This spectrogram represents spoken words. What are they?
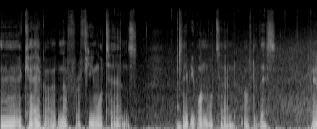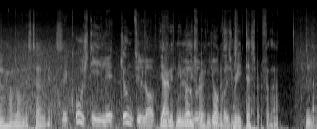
Uh, okay, I've got enough for a few more turns. Maybe one more turn after this. Depending on how long this turn gets. Med kost ile Juntilov You give me money for open borders, he's really desperate for that. No.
